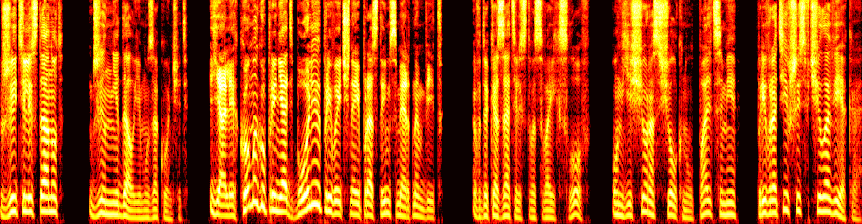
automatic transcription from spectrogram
жители станут...» Джин не дал ему закончить. «Я легко могу принять более привычный и простым смертным вид». В доказательство своих слов он еще раз щелкнул пальцами, превратившись в человека,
